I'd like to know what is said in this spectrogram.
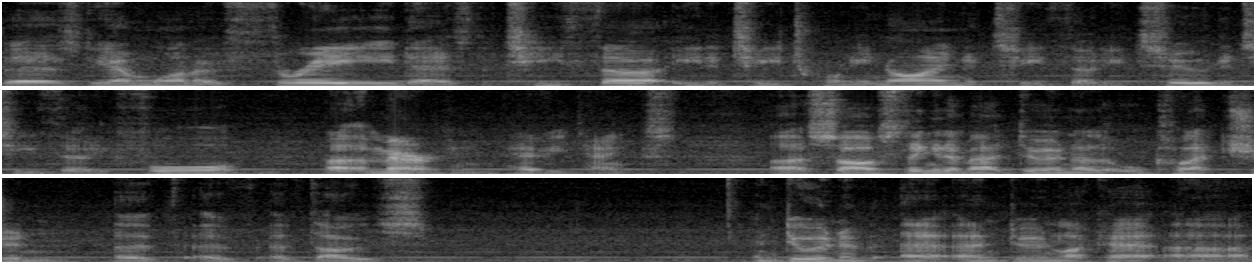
There's the M103. There's the T30, the T29, the T32, the T34. Uh, American heavy tanks. Uh, so I was thinking about doing a little collection of, of, of those, and doing a, and doing like a,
